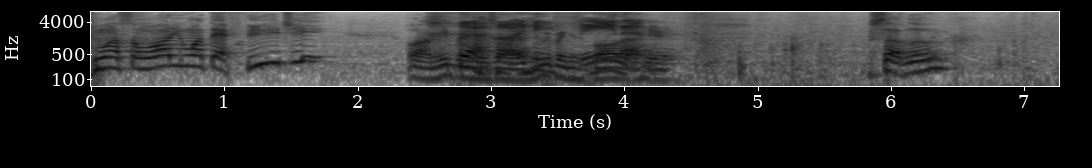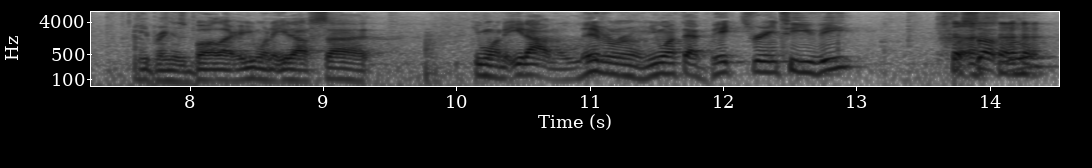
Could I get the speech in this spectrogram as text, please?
You want some water? You want that Fiji? Hold on, let me bring his, uh, let me He bring his ball out here. What's up, Louis? He bring his ball out here. You want to eat outside? You want to eat out in the living room? You want that big screen TV? What's up, Louis?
